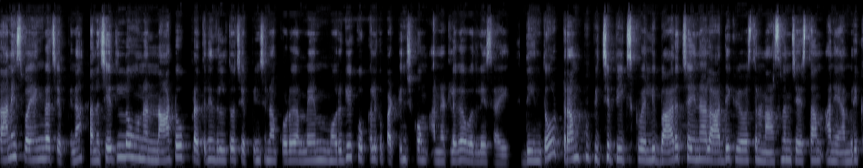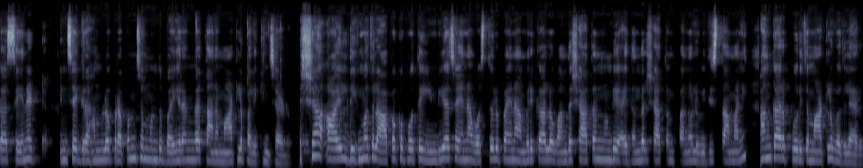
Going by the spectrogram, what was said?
తానే స్వయంగా చెప్పిన తన చేతుల్లో ఉన్న నాటో ప్రతినిధులతో చెప్పించినా కూడా మేం మురిగి కుక్కలకు పట్టించుకోం అన్నట్లుగా వదిలేశాయి. దీంతో ట్రంప్ పిచ్చి పీక్స్కు వెళ్ళి భారత్ చైనాల ఆర్థిక వ్యవస్థను నాశనం చేస్తాం అని అమెరికా సెనెట్ గ్రహంలో ప్రపంచం ముందు బహిరంగ తన మాటలు పలికించాడు. రష్యా ఆయిల్ దిగుమతులు ఆపకపోతే ఇండియా చైనా వస్తువులపైన అమెరికాలో వంద శాతం నుండి ఐదు వందల శాతం పన్నులు విధిస్తామని అహంకారపూరిత మాటలు వదిలారు.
